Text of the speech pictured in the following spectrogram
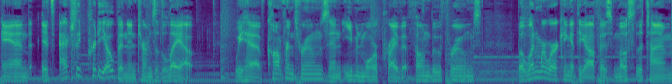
and it's actually pretty open in terms of the layout. We have conference rooms and even more private phone booth rooms. But when we're working at the office, most of the time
